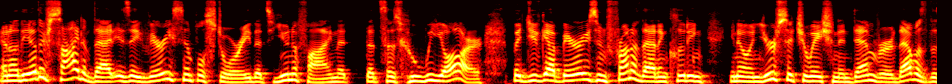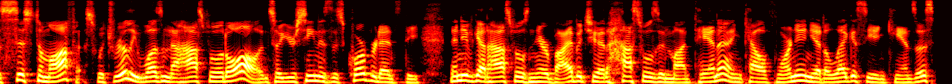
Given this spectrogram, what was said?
And on the other side of that is a very simple story that's unifying that that says who we are. But you've got barriers in front of that, including, you know, in your situation in Denver, that was the system office, which really wasn't a hospital at all. And so you're seen as this corporate entity. Then you've got hospitals nearby, but you had hospitals in Montana and California, and you had a legacy in Kansas.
